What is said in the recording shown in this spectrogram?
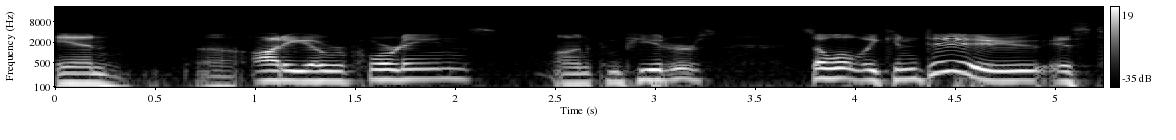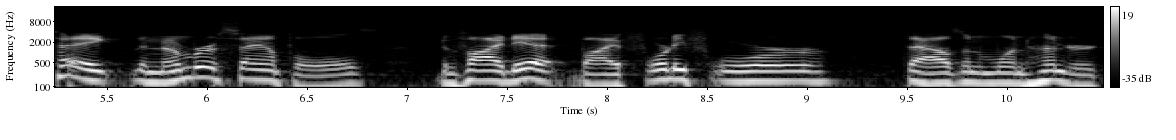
in uh, audio recordings on computers. So what we can do is take the number of samples, divide it by 44 1,100.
